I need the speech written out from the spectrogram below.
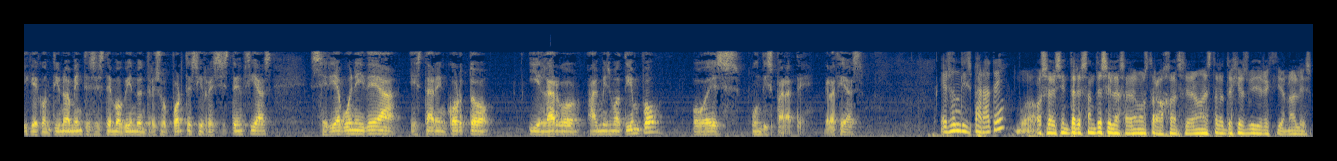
y que continuamente se esté moviendo entre soportes y resistencias, ¿sería buena idea estar en corto y en largo al mismo tiempo o es un disparate? Gracias. ¿Es un disparate? o sea, es interesante si las sabemos trabajar, se llaman estrategias bidireccionales,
